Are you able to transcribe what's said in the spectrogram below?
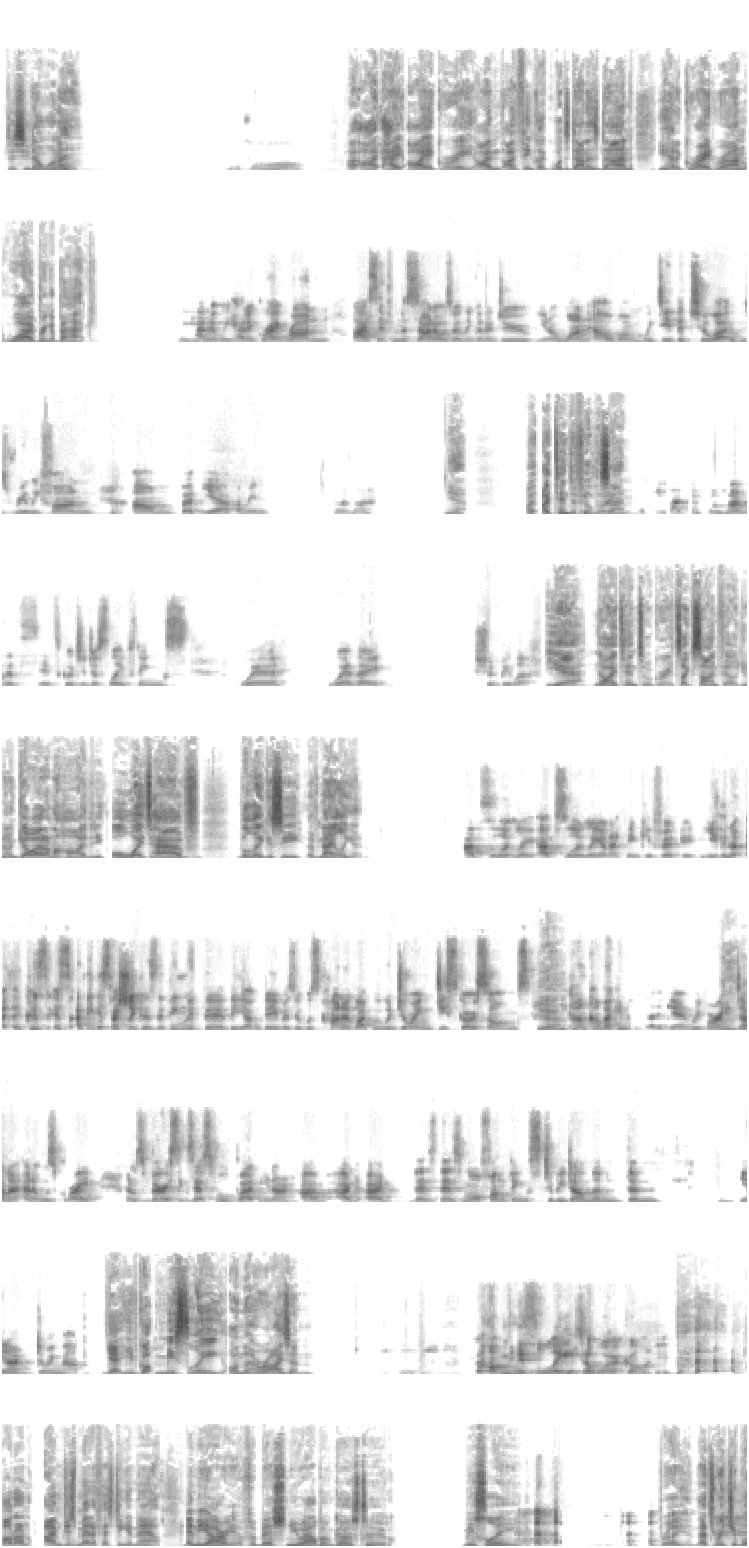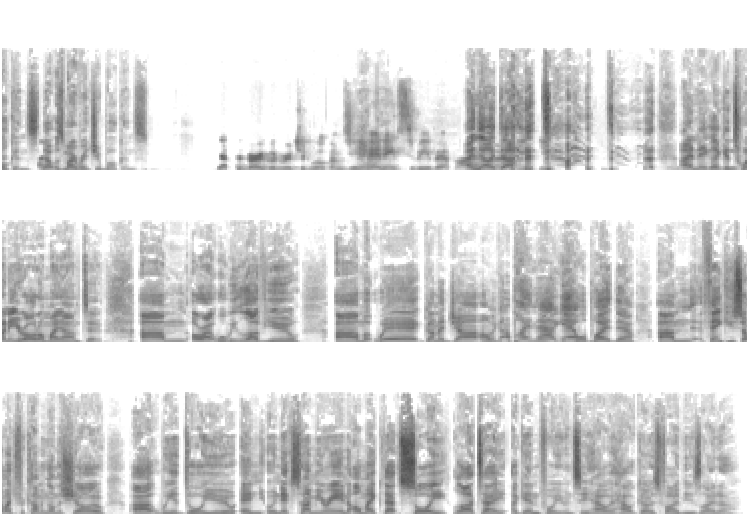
Just you don't want to. What for? I, I, hey, I agree. I'm. I think like what's done is done. You had a great run. Why bring it back? We had it. We had a great run. I said from the start I was only going to do, you know, one album. We did the tour. It was really fun. Um, but yeah, I mean, I don't know. I, I tend to feel the It's same. I think, I think sometimes it's it's good to just leave things where where they should be left. Yeah, no, I tend to agree. It's like Seinfeld, you know, go out on a high, then you always have the legacy of nailing it. Absolutely, absolutely, and I think if it, it you know, uh, because I think especially because the thing with the the young divas, it was kind of like we were doing disco songs. Yeah. You can't come back and do that again. We've already done it, and it was great, and it was very successful. But you know, I, I, I there's there's more fun things to be done than than you know doing that. Yeah, you've got Miss Lee on the horizon. Got Miss Lee to work on. Hold on, I'm just manifesting it now. And the aria for best new album goes to Miss Lee. Brilliant. That's Richard Wilkins. That was my Richard Wilkins. That's a very good Richard Wilkins. Your Thank hair you. needs to be a bit higher. I know it does. You- you- I need like a 20 year old on my arm too. Um, all right. Well, we love you. Um, we're gonna jump. Are we're gonna play it now. Yeah, we'll play it now. Um, thank you so much for coming on the show. Uh, we adore you. And next time you're in, I'll make that soy latte again for you and see how how it goes five years later.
